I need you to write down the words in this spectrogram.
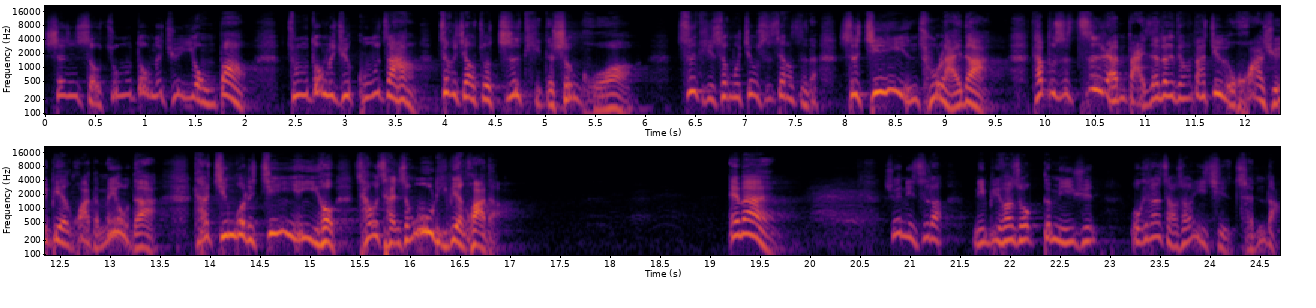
伸手，主动的去拥抱，主动的去鼓掌。这个叫做肢体的生活。肢体生活就是这样子的，是经营出来的，它不是自然摆在那个地方，它就有化学变化的，没有的，它经过了经营以后才会产生物理变化的。哎们，所以你知道，你比方说跟明勋，我跟他早上一起晨祷，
